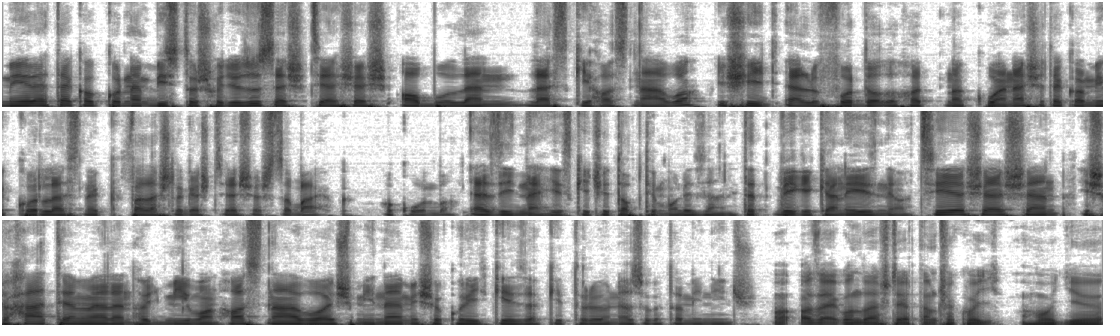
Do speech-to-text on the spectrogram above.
méretek, akkor nem biztos, hogy az összes CSS abból len, lesz kihasználva, és így előfordulhatnak olyan esetek, amikor lesznek felesleges CSS szabályok a kódba. Ez így nehéz kicsit optimalizálni. Tehát végig kell nézni a CSS-en és a HTML-en, hogy mi van használva, és mi nem, és akkor így kézzel kitörölni azokat, ami nincs. Az elgondolást értem, csak hogy, hogy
